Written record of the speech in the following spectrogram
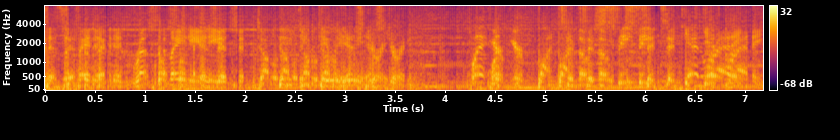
participated in WrestleMania in WWE history. Plant your butts in those seats and get ready.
